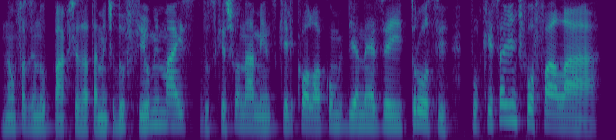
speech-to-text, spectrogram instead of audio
não fazendo parte exatamente do filme, mas dos questionamentos que ele coloca, como o Bianese aí trouxe. Porque se a gente for falar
